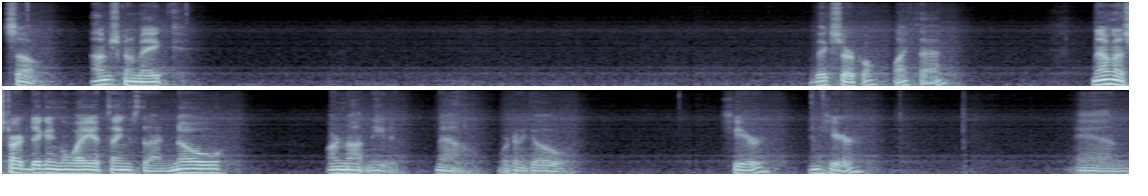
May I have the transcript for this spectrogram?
So, I'm just going to make a big circle like that. Now I'm going to start digging away at things that I know are not needed. Now, we're going to go here and here. And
